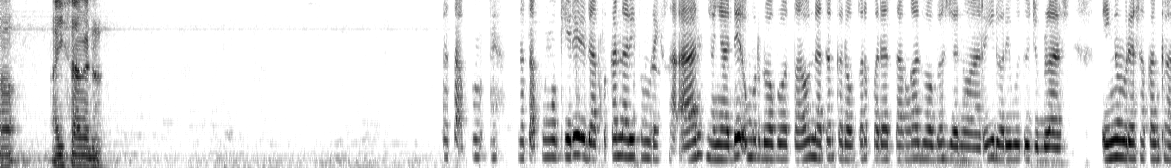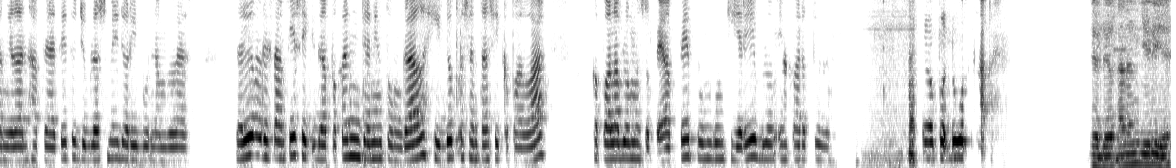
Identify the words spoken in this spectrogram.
Atau Aisyah dulu. Letak, eh, letak punggung kiri didapatkan dari pemeriksaan. Nyonya D umur 20 tahun datang ke dokter pada tanggal 12 Januari 2017. Ingin merasakan kehamilan HPHT 17 Mei 2016. Dari pemeriksaan fisik didapatkan janin tunggal, hidup presentasi kepala, kepala belum masuk PAP, punggung kiri belum impartu. 22 Kak. Ya kanan kiri ya.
